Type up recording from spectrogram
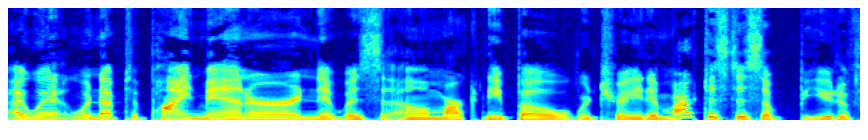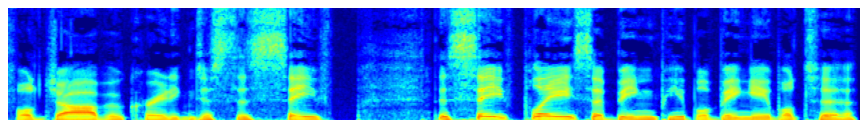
I went went up to Pine Manor and it was uh, Mark Nepo retreat, and Mark just does a beautiful job of creating just this safe, this safe place of being people being able to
